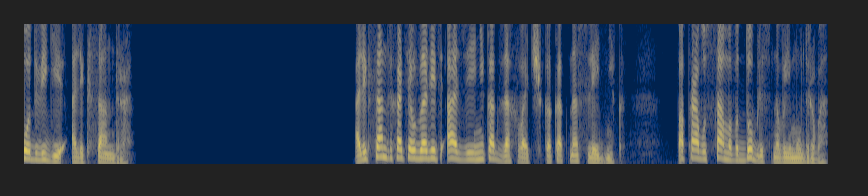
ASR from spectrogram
Подвиги Александра Александр хотел владеть Азией не как захватчик, а как наследник, по праву самого доблестного и мудрого.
